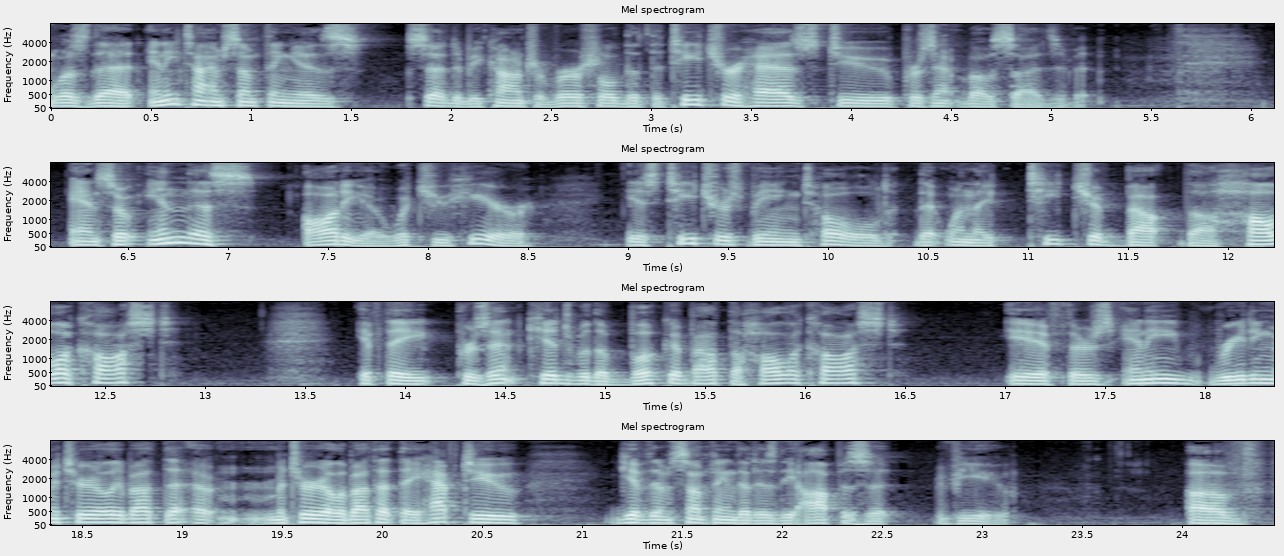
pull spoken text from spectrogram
was that anytime something is said to be controversial, that the teacher has to present both sides of it. And so in this audio, what you hear is teachers being told that when they teach about the Holocaust, if they present kids with a book about the Holocaust, if there's any reading material about that uh, material about that, they have to give them something that is the opposite view of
